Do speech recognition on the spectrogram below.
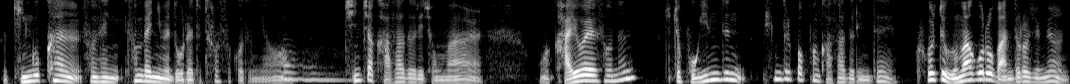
그 김국한 선생 선배님의 노래도 틀었었거든요. 어. 진짜 가사들이 정말 가요에서는 진짜 보기 힘든 힘들 법한 가사들인데 그걸 또 음악으로 만들어주면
